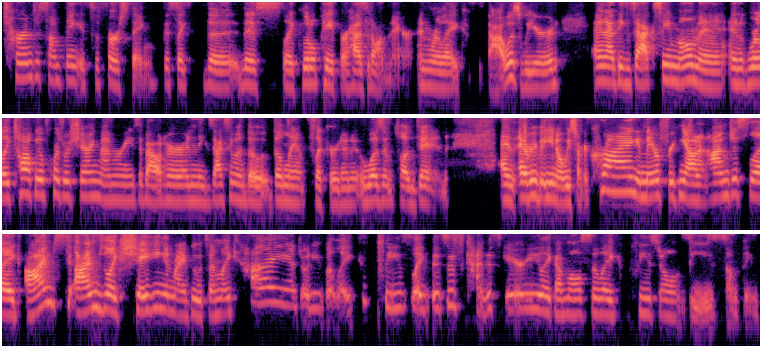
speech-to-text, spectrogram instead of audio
Turn to something. It's the first thing. This like the this like little paper has it on there, and we're like, that was weird. And at the exact same moment, and we're like talking. Of course, we're sharing memories about her. And the exact same moment, the the lamp flickered and it wasn't plugged in and everybody you know we started crying and they were freaking out and i'm just like i'm i'm like shaking in my boots i'm like hi aunt jody but like please like this is kind of scary like i'm also like please don't be something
